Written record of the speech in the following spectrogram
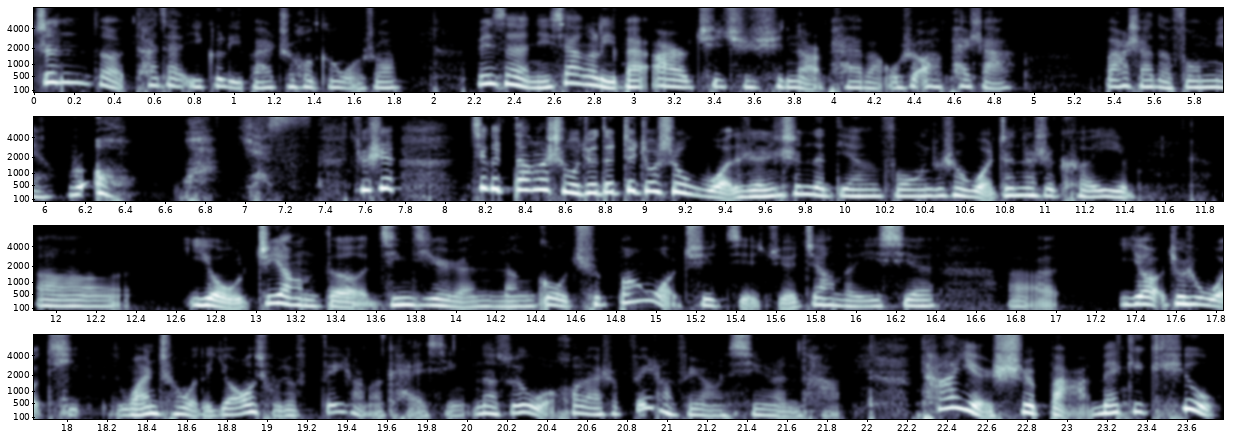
真的。他在一个礼拜之后跟我说，Mason，你下个礼拜二去去去哪儿拍吧？我说啊，拍啥？芭莎的封面。我说哦，哇，yes，就是这个。当时我觉得这就是我人生的巅峰，就是我真的是可以，呃，有这样的经纪人能够去帮我去解决这样的一些呃。要就是我提完成我的要求，就非常的开心。那所以我后来是非常非常信任他，他也是把 Maggie Q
